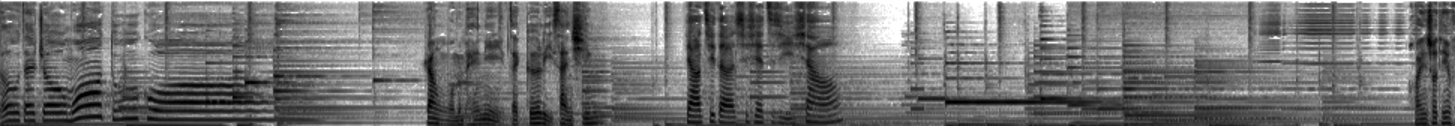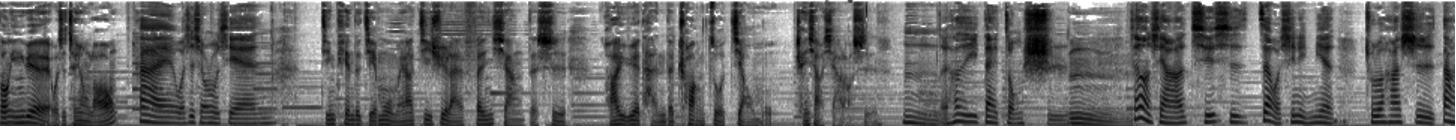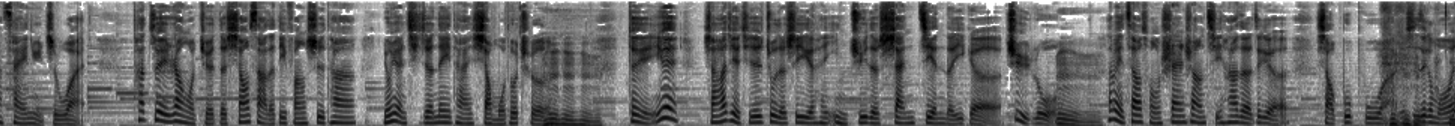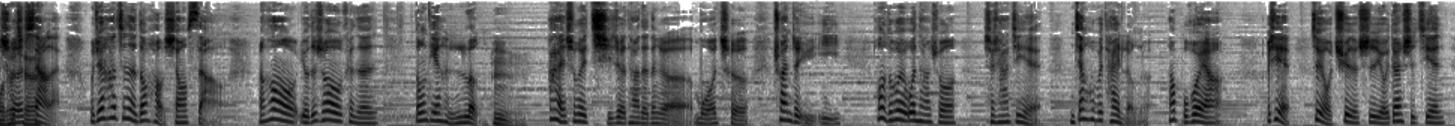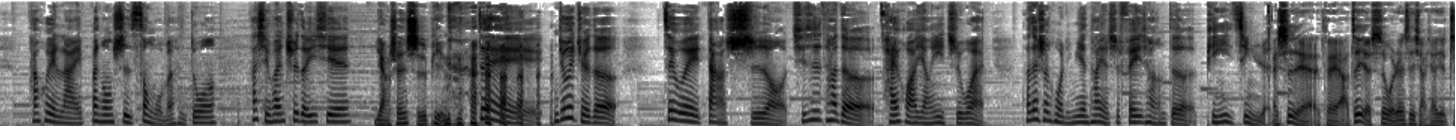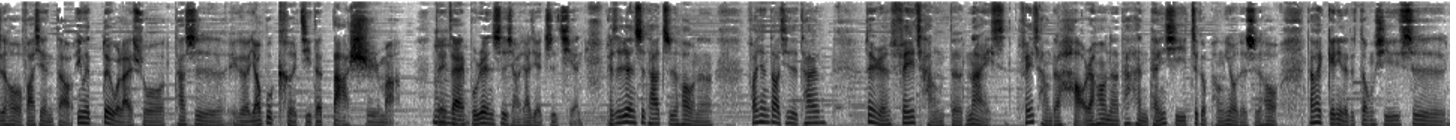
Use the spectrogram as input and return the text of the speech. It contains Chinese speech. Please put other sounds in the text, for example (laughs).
都在周末度过，让我们陪你在歌里散心，要记得谢谢自己一下哦。欢迎收听风音乐，我是陈永龙，嗨，我是熊汝贤。今天的节目我们要继续来分享的是华语乐坛的创作教母。陈小霞老师，嗯，他是一代宗师。嗯，陈小霞其实在我心里面，除了她是大才女之外，她最让我觉得潇洒的地方是她永远骑着那一台小摩托车。嗯哼哼，对，因为。小霞姐其实住的是一个很隐居的山间的一个聚落，嗯，她每次要从山上骑她的这个小布布啊，(laughs) 就是这个摩托车下来，我觉得她真的都好潇洒哦。然后有的时候可能冬天很冷，嗯，她还是会骑着她的那个摩托车，穿着雨衣，然后我都会问她说：“小霞姐，你这样会不会太冷了？”她说不会啊，而且最有趣的是有一段时间。他会来办公室送我们很多他喜欢吃的一些养生食品，(laughs) 对，你就会觉得这位大师哦，其实他的才华洋溢之外，他在生活里面他也是非常的平易近人。(laughs) 哎，是耶，对啊，这也是我认识小霞姐之后发现到，因为对我来说，他是一个遥不可及的大师嘛。对，在不认识小霞姐之前，嗯、可是认识她之后呢，发现到其实他对人非常的 nice，非常的好。然后呢，他很疼惜这个朋友的时候，他会给你的东西是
